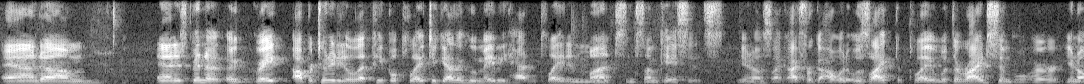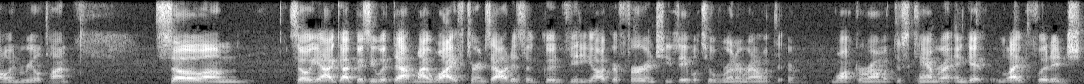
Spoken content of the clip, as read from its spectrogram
And, um, and it's been a, a, great opportunity to let people play together who maybe hadn't played in months in some cases. You know, it's like I forgot what it was like to play with the ride cymbal or, you know, in real time. So, um, so yeah, I got busy with that. My wife turns out is a good videographer, and she's able to run around with, the, or walk around with this camera and get live footage.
